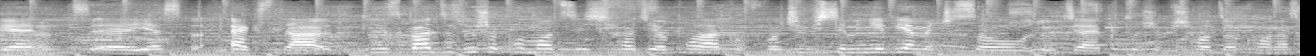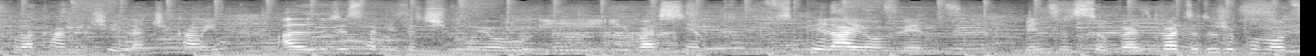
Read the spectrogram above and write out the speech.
więc e, jest ekstra. Jest bardzo dużo pomocy, jeśli chodzi o Polaków, bo oczywiście my nie wiemy, czy są ludzie, którzy przychodzą koło nas Polakami czy Irlandczykami, ale ludzie sami zatrzymują i, i właśnie wspierają, więc, więc jest super. Jest bardzo dużo pomocy.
